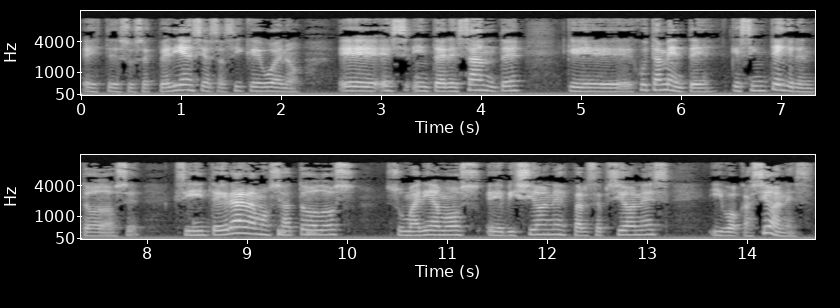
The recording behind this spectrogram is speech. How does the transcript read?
este, sus experiencias, así que bueno, eh, es interesante que justamente que se integren todos. eh. Si integráramos a todos, sumaríamos eh, visiones, percepciones y vocaciones.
